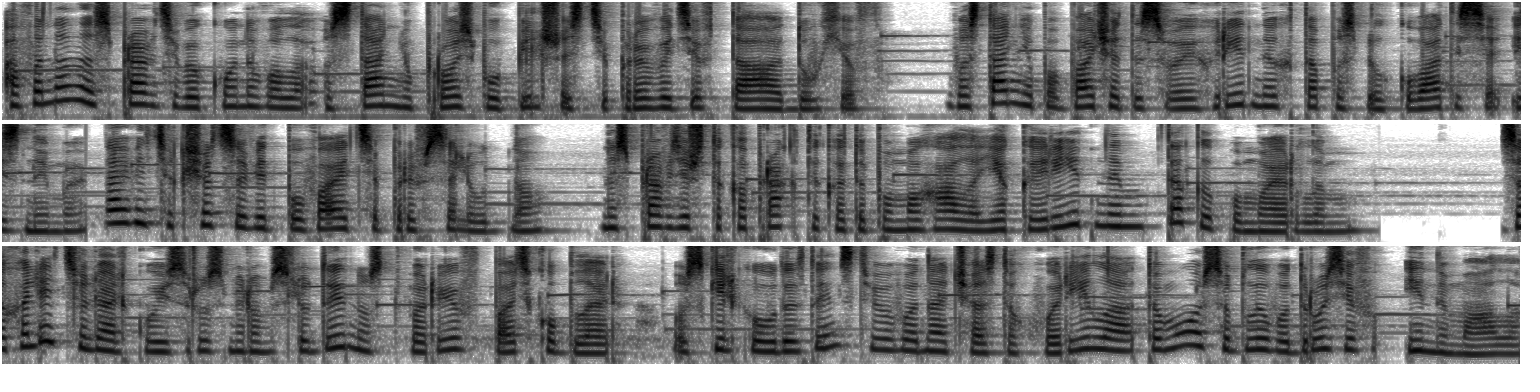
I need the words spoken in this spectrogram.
а вона насправді виконувала останню просьбу більшості привидів та духів. Востаннє побачити своїх рідних та поспілкуватися із ними, навіть якщо це відбувається привселюдно. Насправді ж така практика допомагала як і рідним, так і померлим. Взагалі цю ляльку із розміром з людину створив батько Блер, оскільки у дитинстві вона часто хворіла, тому особливо друзів і не мала.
